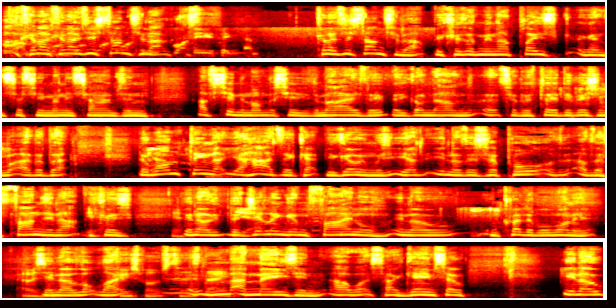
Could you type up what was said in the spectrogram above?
oh, can I can I just answer that? What do you think? Then? Can I just answer that? Because I mean, I've played against City many times, and I've seen them obviously demise. They, have gone down uh, to the third division, whatever. But the yeah. one thing that you had that kept you going was you, had, you know the support of, of the fans in that because yeah. Yeah. you know the Gillingham final, you know, incredible, wasn't it? you know, looked like amazing. Oh, what's that game? So, you know,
